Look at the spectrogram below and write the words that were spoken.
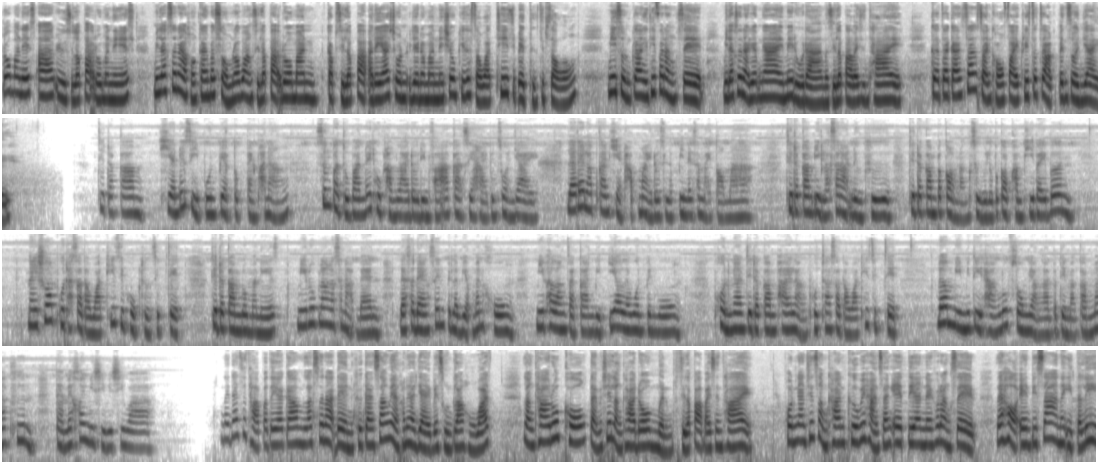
โรมาเนสอาร์ตหรือศิลปะโรมาเนส มีลักษณะของการผสมระหว่างศิลปะโรมัน กับศิลปะอารยชนเยอรมันในช่วงคริสตศตวรรษที่ 11-12 มีศูนย์กลางอยู่ที่ฝรั่งเศส มีลักษณะเรียบง่าย ไม่หรูหราเหมือนศิลปะไบแซนไทน์เกิดจากการสร้างสรรค์ของฝ่ายคริสตจักรเป็นส่วนใหญ่ จิตรกรรม เขียนด้วยสีปูนเปียกตกแต่งผนัง ซึ่งปัจจุบันได้ถูกทำลายโดยดินฟ้าอากาศเสียหายเป็นส่วนใหญ่ และได้รับการเขียนทับใหม่โดยศิลปินในสมัยต่อมา จิตรกรรมอีกลักษณะหนึ่งคือ จิตรกรรมประกอบหนังสือหรือประกอบคัมภีร์ไบเบิล ในช่วงพุทธศตวรรษที่ 16ถึง17 จิตรกรรมโรมาเนส มีรูปร่างลักษณะแบน และแสดงเส้นเป็นระเบียบมั่นคง มีพลังจากการบิดเอี้ยวและวนเป็นวง ผลงานจิตรกรรมภายหลังพุทธศตวรรษที่ 17 เริ่มมีมิติทางรูปทรงอย่างงานประติมากรรมมากขึ้น แต่ไม่ค่อยมีชีวิตชีวาในด้านสถาปัตยกรรมลักษณะเด่น คือการสร้างวิหารขนาดใหญ่เป็นศูนย์กลางของวัด หลังคารูปโค้ง แต่ไม่ใช่หลังคาโดมเหมือนศิลปะไบเซนไทน์ผลงานชิ้นสำคัญคือวิหารแซงเอเตียนในฝรั่งเศส และหอเอ็นปิซ่าในอิตาลี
